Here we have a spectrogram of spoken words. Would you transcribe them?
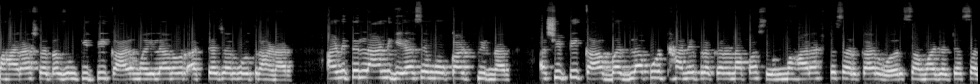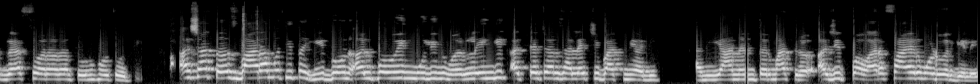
महाराष्ट्रात अजून किती काळ महिलांवर अत्याचार होत राहणार? आणि ते लांडगे असे मोकाट फिरणार? अशी टीका बदलापूर ठाणे प्रकरणापासून महाराष्ट्र सरकारवर समाजाच्या सगळ्याच स्वरातून होत होती. अशातच बारामतीतही दोन अल्पवयीन मुलींवर लैंगिक अत्याचार झाल्याची बातमी आली आणि यानंतर मात्र अजित पवार फायर मोडवर गेले.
